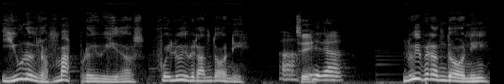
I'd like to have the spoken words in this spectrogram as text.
y uno de los más prohibidos fue Luis Brandoni. Ah, Sí. mira, Luis Brandoni,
